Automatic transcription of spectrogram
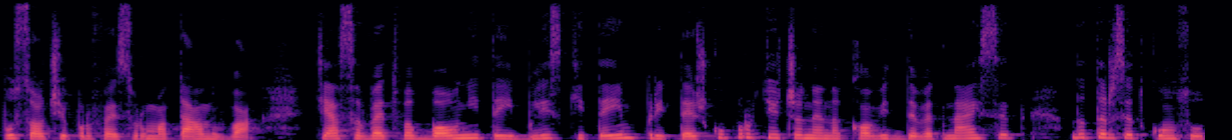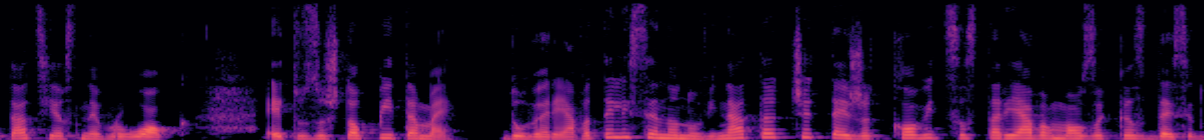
посочи професор Матанова. Тя съветва болните и близките им при тежко протичане на COVID-19 да търсят консултация с невролог. Ето защо питаме. Доверявате ли се на новината, че тежък COVID състарява мозъка с 10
